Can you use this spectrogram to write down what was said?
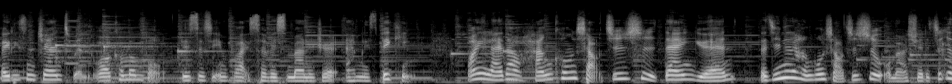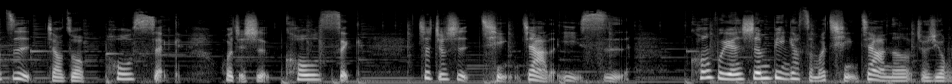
Ladies and gentlemen, welcome on board. This is In-flight Service Manager Emily speaking. 欢迎来到航空小知识单元。那今天的航空小知识，我们要学的这个字叫做 “pull sick” 或者是 “call sick”。这就是请假的意思。空服员生病要怎么请假呢？就是用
